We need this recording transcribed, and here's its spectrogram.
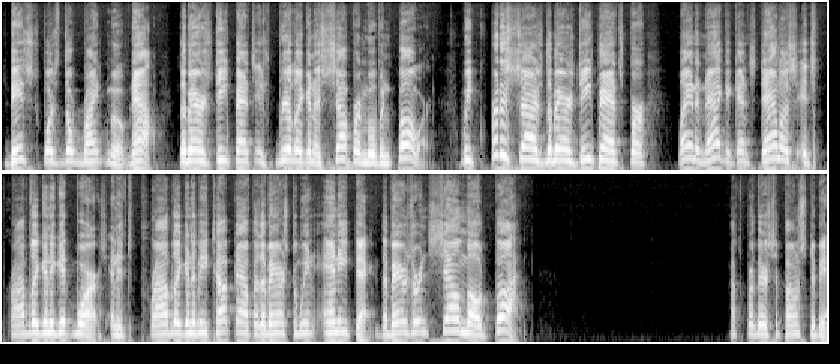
This was the right move. Now, the Bears defense is really to suffer moving forward. We criticize the Bears defense for laying an egg against Dallas. It's probably to get worse, and it's probably to be tough now for the Bears to win anything. The Bears are in shell mode, but that's where they're supposed to be.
